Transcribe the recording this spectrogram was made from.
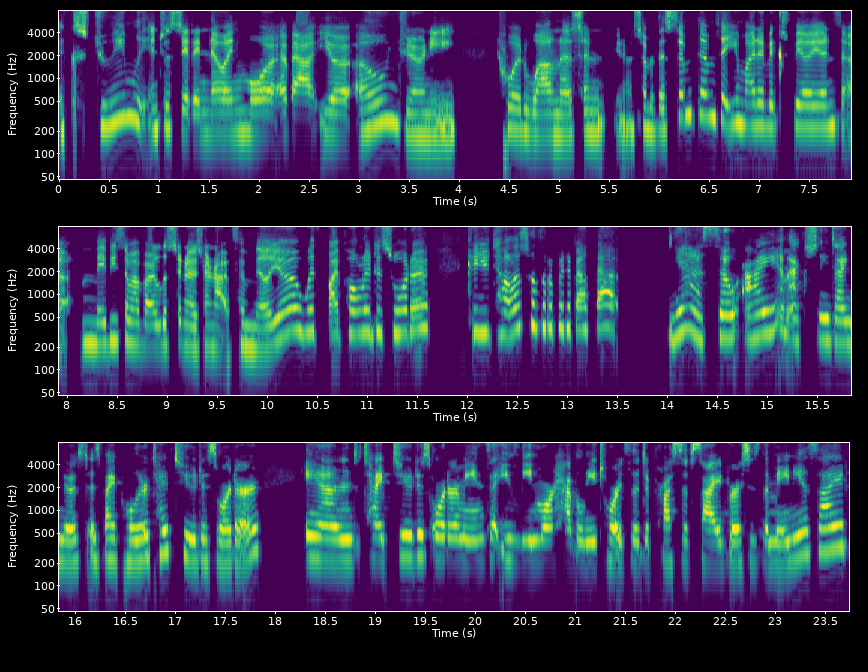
extremely interested in knowing more about your own journey toward wellness and you know some of the symptoms that you might have experienced uh, maybe some of our listeners are not familiar with bipolar disorder can you tell us a little bit about that yeah, so I am actually diagnosed as bipolar type 2 disorder. And type 2 disorder means that you lean more heavily towards the depressive side versus the mania side.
